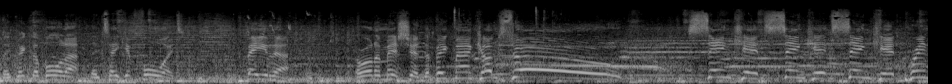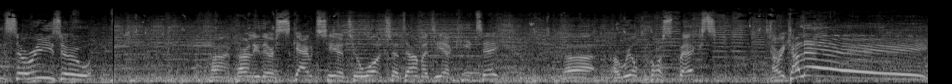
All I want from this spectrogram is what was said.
They pick the ball up, they take it forward. Bader are on a mission. The big man comes through! Sink it, sink it, sink it, Prince Arizu. Apparently there are scouts here to watch Adama Diakite, uh, a real prospect. Ali!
